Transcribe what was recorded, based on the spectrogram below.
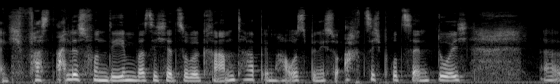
eigentlich fast alles von dem, was ich jetzt so gekramt habe. Im Haus bin ich so 80 Prozent durch. Äh,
